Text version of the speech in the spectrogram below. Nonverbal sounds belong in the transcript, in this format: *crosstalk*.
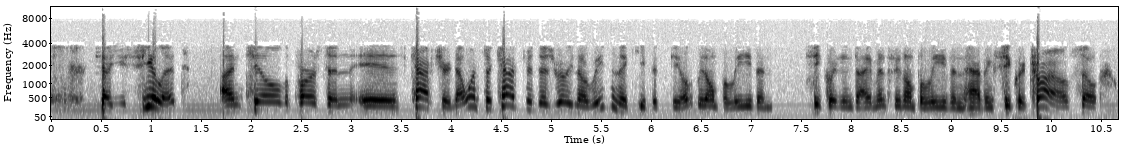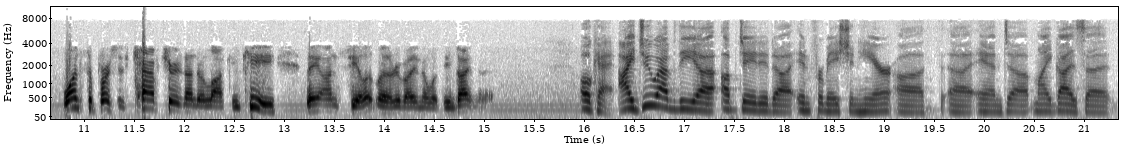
so you seal it until the person is captured. Now, once they're captured, there's really no reason to keep it sealed. We don't believe in secret indictments. We don't believe in having secret trials. So once the person is captured under lock and key, they unseal it, let everybody know what the indictment is. Okay, I do have the uh, updated uh, information here, uh, uh and uh, my guys uh,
